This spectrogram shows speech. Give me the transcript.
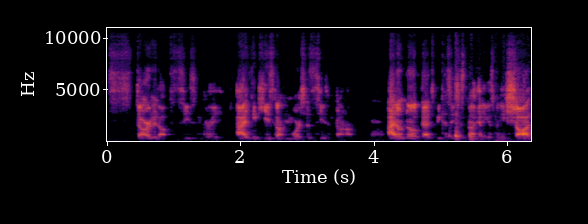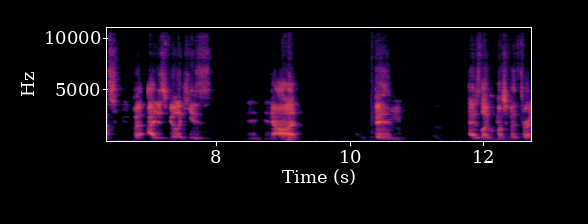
started off the season great. I think he's gotten worse as the season gone on. I don't know if that's because he's just not getting as many shots, but I just feel like he's not been as like much of a threat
